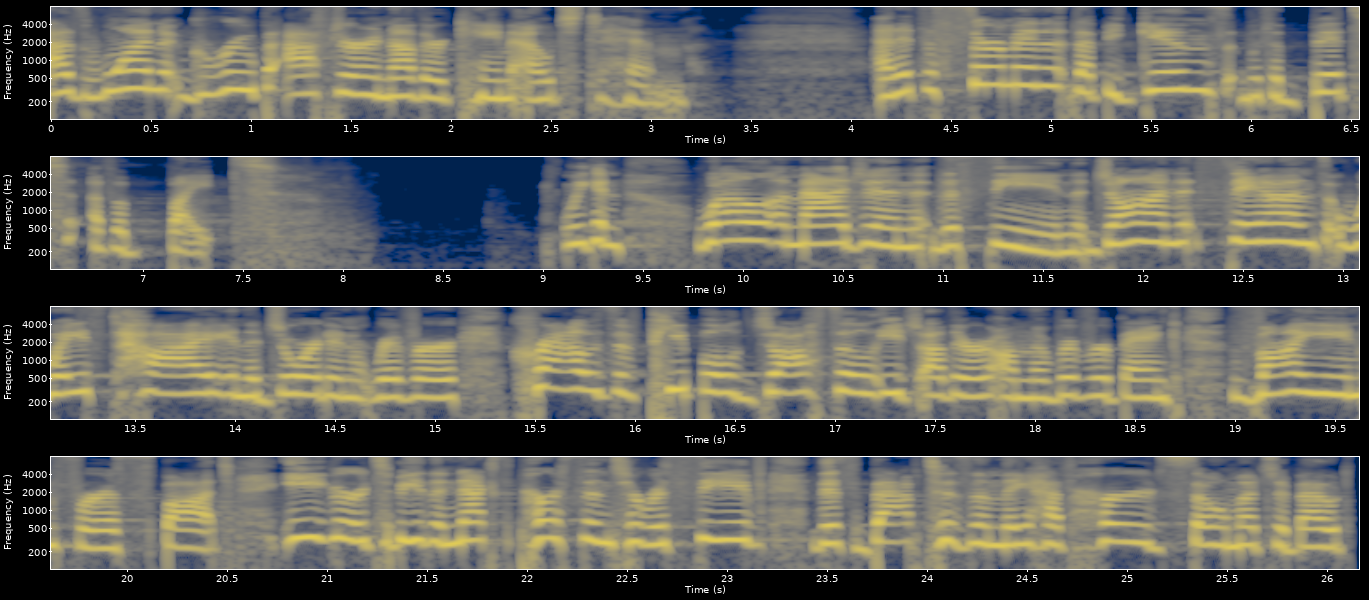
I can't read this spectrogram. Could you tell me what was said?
as one group after another came out to him. And it's a sermon that begins with a bit of a bite. We can well imagine the scene. John stands waist high in the Jordan River. Crowds of people jostle each other on the riverbank, vying for a spot, eager to be the next person to receive this baptism they have heard so much about,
